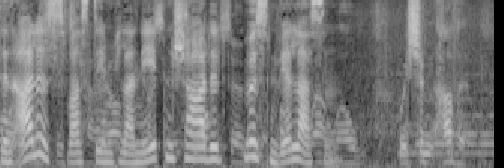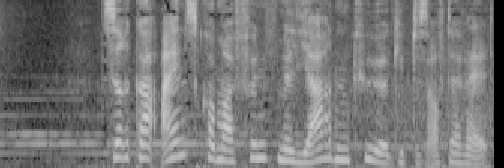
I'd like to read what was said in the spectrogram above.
Denn alles, was dem Planeten schadet, müssen wir lassen. Circa 1,5 Milliarden Kühe gibt es auf der Welt.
